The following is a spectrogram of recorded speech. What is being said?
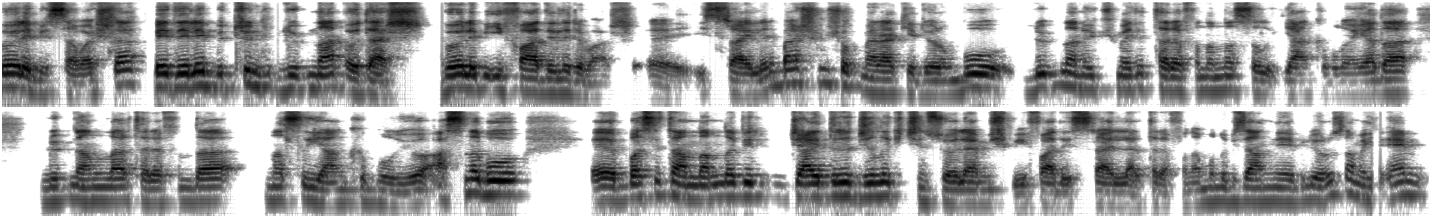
Böyle bir savaşta bedeli bütün Lübnan öder. Böyle bir ifadeleri var e, İsraillerin. Ben şunu çok merak ediyorum. Bu Lübnan hükümeti tarafından nasıl yankı buluyor ya da Lübnanlılar tarafında nasıl yankı buluyor? Aslında bu e, basit anlamda bir caydırıcılık için söylenmiş bir ifade İsrailler tarafından. Bunu biz anlayabiliyoruz ama hem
